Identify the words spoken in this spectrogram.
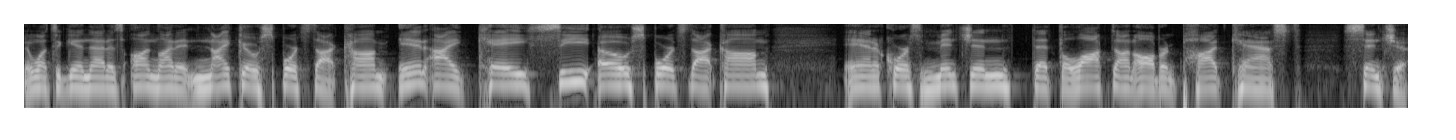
And once again, that is online at NikcoSports.com. N I K C O Sports.com. And of course, mention that the Locked On Auburn podcast sent you.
